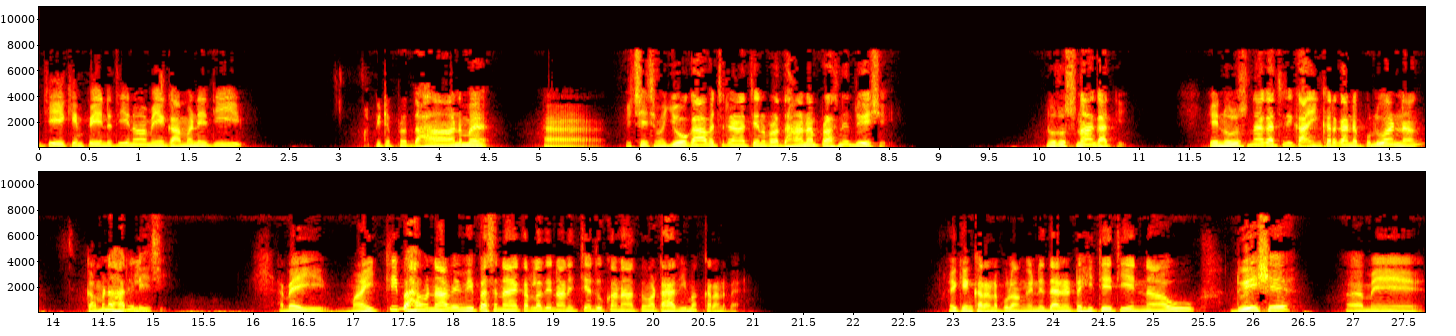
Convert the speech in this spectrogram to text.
ඉතින් ඒකෙන් පේන්න තියෙනවා මේ ගමනේදී අපිට ප්‍රධානම විශේෂම යෝගාවචරණ තියෙන ප්‍රධාන ප්‍රශ්නේ ද්වේෂය. නුරුස්නා ගති. ඒ නුරුස්නා ගති ටික අයින් කරගන්න පුළුවන් නම් ගමන හරි ලේසි. හැබැයි මෛත්‍රී භාවනාවෙන් විපස්සනා කරලා දෙන අනිත්‍ය දුක්ඛ අනාත්ම මට හරීමක් කරන්න බෑ. එකෙන් කරන්න පුළුවන් වෙන්නේ දැනට හිතේ තියෙනා වූ द्वේෂය මේ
